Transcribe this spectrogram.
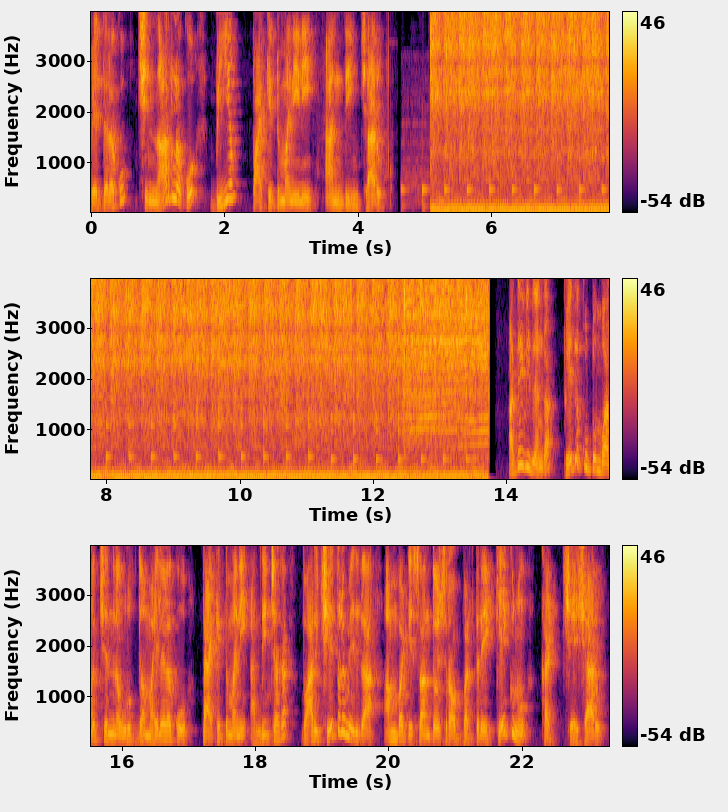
పెద్దలకు చిన్నారులకు బియ్యం పాకెట్ మనీని అందించారు. అదేవిధంగా పేద కుటుంబాలకు చెందిన వృద్ధ మహిళలకు ప్యాకెట్ మనీ అందించగా వారి చేతుల మీదుగా అంబటి సంతోష్రావు బర్త్డే కేకును కట్ చేశారు.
